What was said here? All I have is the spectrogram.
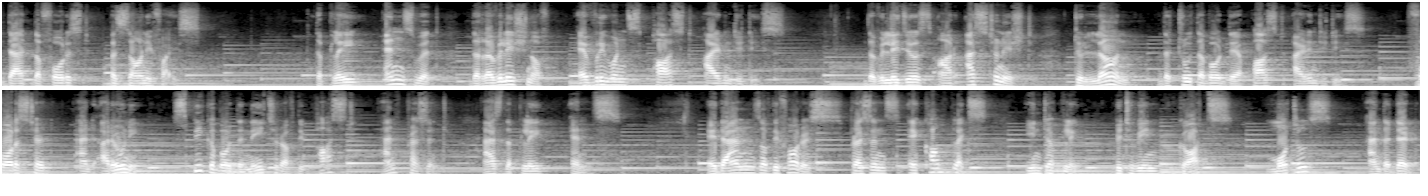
that the forest personifies. The play ends with the revelation of everyone's past identities. The villagers are astonished to learn the truth about their past identities. Foresthead and Aroni speak about the nature of the past and present as the play ends. A Dance of the Forest presents a complex interplay between gods, mortals, and the dead,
